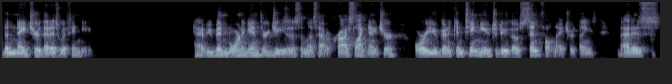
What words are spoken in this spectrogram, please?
the nature that is within you. Have you been born again through Jesus and thus have a Christ like nature? Or are you going to continue to do those sinful nature things? That is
